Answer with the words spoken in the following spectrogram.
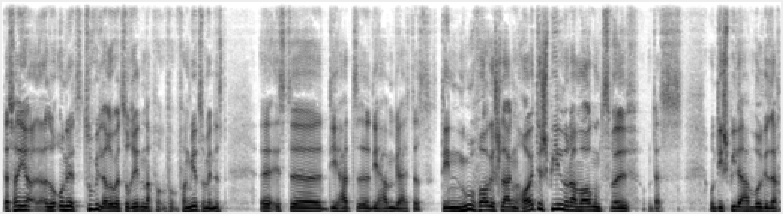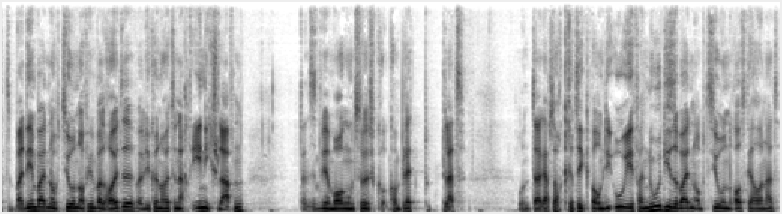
Das fand ich, also ohne jetzt zu viel darüber zu reden, von, von mir zumindest, äh, ist, äh, die hat, äh, die haben, wie heißt das, denen nur vorgeschlagen, heute spielen oder morgen um 12. Und das, und die Spieler haben wohl gesagt, bei den beiden Optionen auf jeden Fall heute, weil wir können heute Nacht eh nicht schlafen. Dann sind wir morgen um 12 ko komplett platt. Und da gab es auch Kritik, warum die UEFA nur diese beiden Optionen rausgehauen hat.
